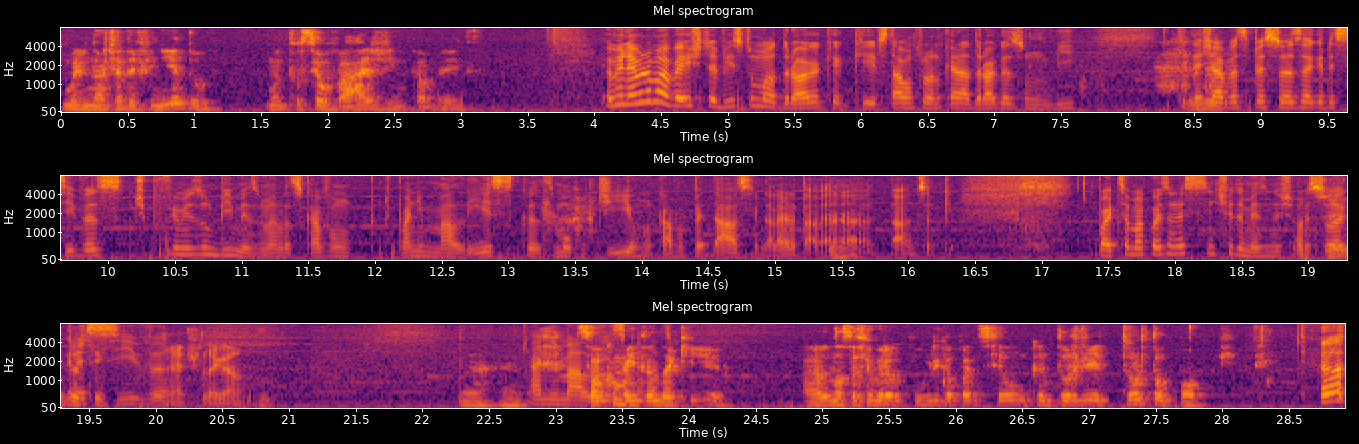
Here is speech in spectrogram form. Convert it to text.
como ele não tinha definido, muito selvagem, talvez. Eu me lembro uma vez de ter visto uma droga que, que eles estavam falando que era droga zumbi. Que deixava as pessoas agressivas, tipo filme zumbi mesmo. Elas ficavam, tipo, animalescas, mordiam, arrancavam pedaço, e a galera tava, ah, tá, não sei o quê. Pode ser uma coisa nesse sentido mesmo, deixa a pessoa ser, gostei. agressiva, É, acho legal. Uhum. animalesca. Só comentando aqui, a nossa figura pública pode ser um cantor de turtle pop. Eu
